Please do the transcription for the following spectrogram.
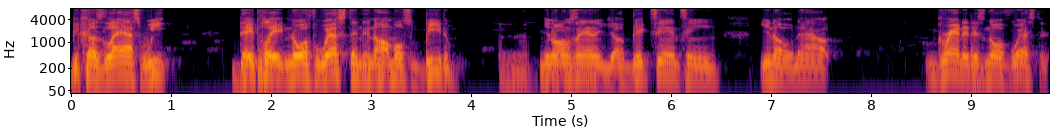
because last week they played Northwestern and almost beat them. Mm-hmm. You know what I'm saying? A Big Ten team. You know, now, granted, it's Northwestern,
